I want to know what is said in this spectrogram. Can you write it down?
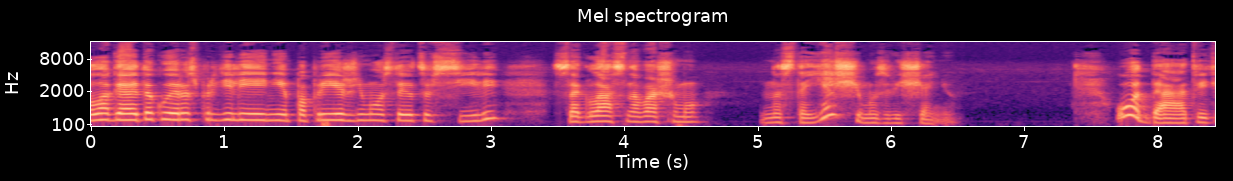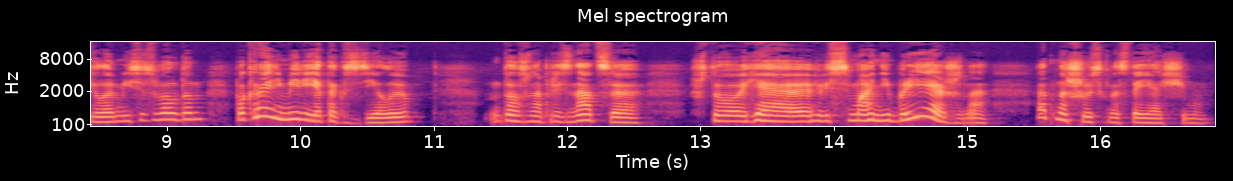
Полагаю, такое распределение по-прежнему остается в силе, согласно вашему настоящему завещанию?» «О, да», — ответила миссис Уэлдон, — «по крайней мере, я так сделаю. Должна признаться, что я весьма небрежно отношусь к настоящему.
